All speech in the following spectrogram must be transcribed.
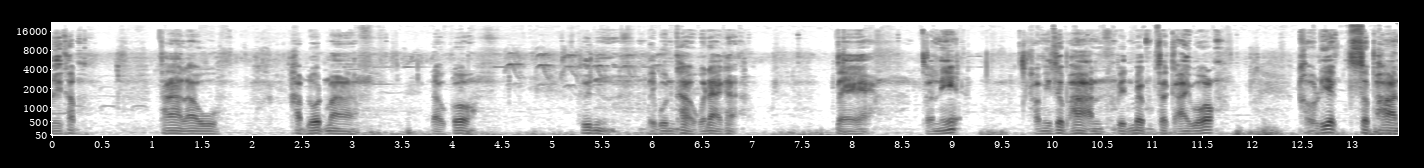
เลยครับ ถ้าเราขับรถมา เราก็ขึ้นไปบนเข่าก็ได้ครับแต่ตอนนี้เขามีสะพานเป็นแบบสกายวอล์กเขาเรียกสะพาน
